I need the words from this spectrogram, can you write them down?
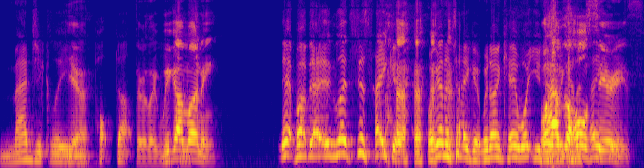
magically Yeah. popped up. they're like, we got money. Yeah, but uh, let's just take it. We're going to take it. We don't care what you do. We'll have we're the whole take it. series.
